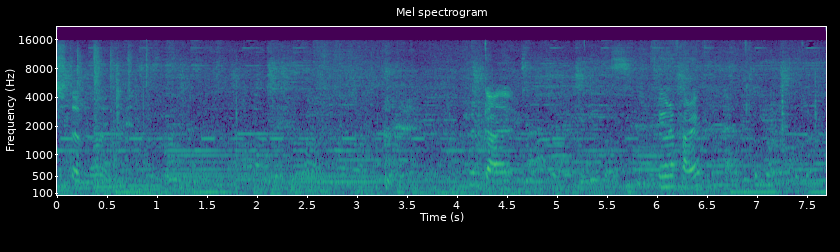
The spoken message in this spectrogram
Just annoying. Got it. You wanna cut it?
